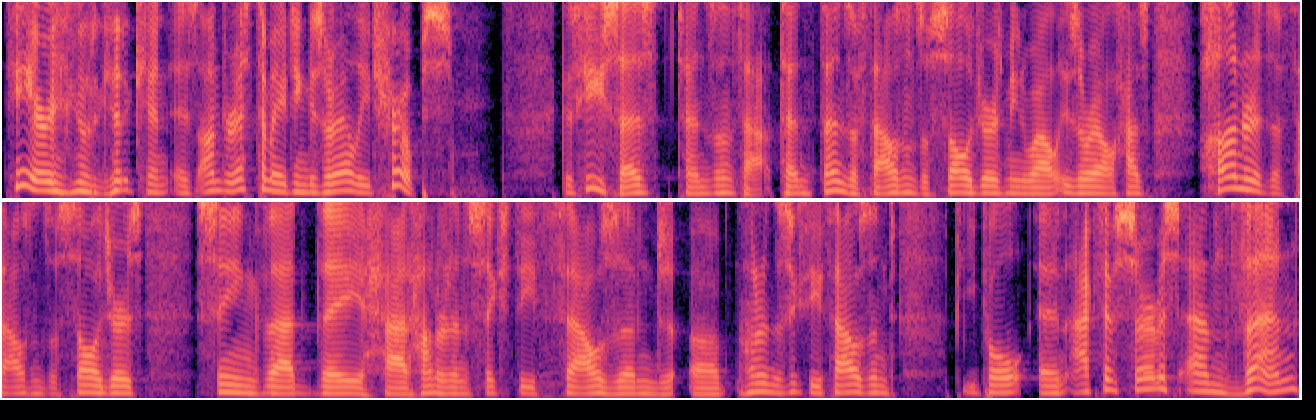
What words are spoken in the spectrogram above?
Here, Igor Girkin is underestimating Israeli troops. Because he says tens and th- tens, tens of thousands of soldiers. Meanwhile, Israel has hundreds of thousands of soldiers, seeing that they had 160,000 uh, 160,000 people in active service, and then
